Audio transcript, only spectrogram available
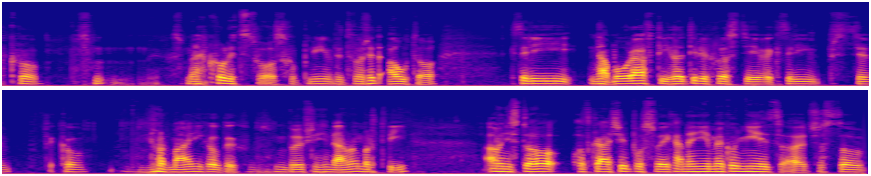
jako jsme jako lidstvo schopní vytvořit auto, který nabourá v téhle rychlosti, ve který prostě jako v normálních autech jsme byli všichni dávno mrtví a oni z toho odkráčejí po svých a není jim jako nic a často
